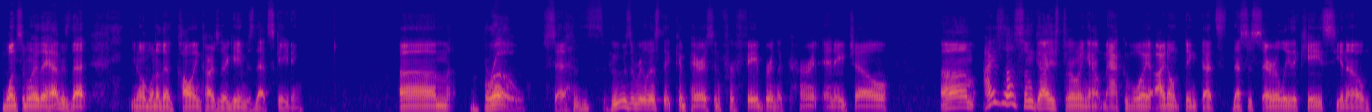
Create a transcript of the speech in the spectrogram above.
one similar they have is that, you know, one of the calling cards of their game is that skating. Um, bro says, who's a realistic comparison for Faber in the current NHL? Um, I saw some guys throwing out McAvoy. I don't think that's necessarily the case. You know,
